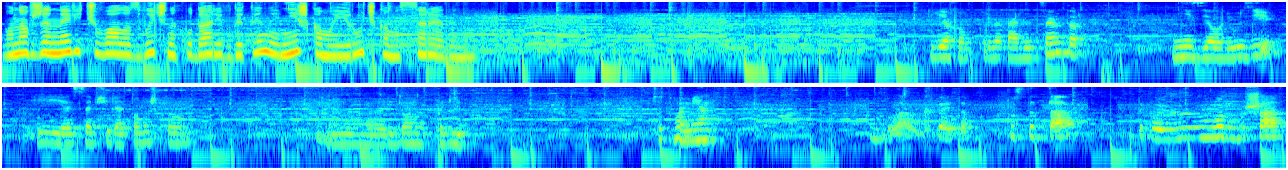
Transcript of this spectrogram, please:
Вона вже не відчувала звичних ударів дитини ніжками і ручками зсередини. Приехав в пренатальный центр, мне сделали УЗИ и сообщили о том, что э, ребенок погиб. В тот момент была какая-то пустота, такой звон в ушах.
